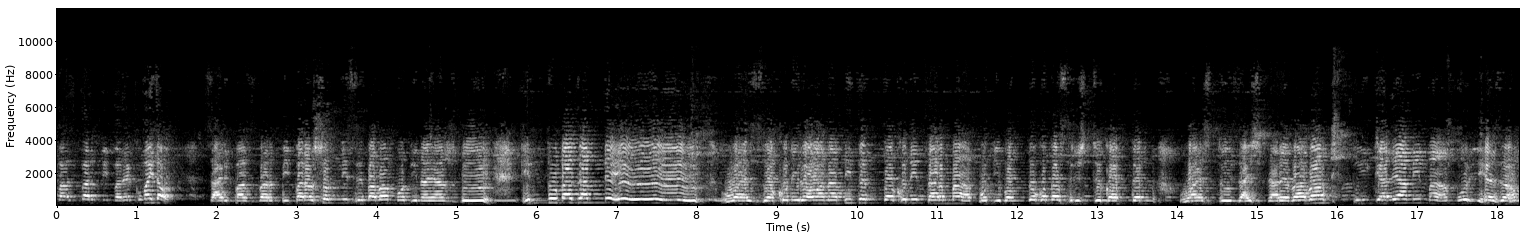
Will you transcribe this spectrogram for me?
পাঁচবার পিপারে কমাই দাও। চার, পাঁচবার প্রিপারেশন নিছে বাবা মদিনায় আসবে। কিন্তু বাজান যখনই রওনা দিতেন, তখনই তার মা প্রতিবন্ধকতা সৃষ্টি করতেন। ওয়াইজ তুই যাইস না রে বাবা, তুই গেলে আমি মা মরিয়ে যাব।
